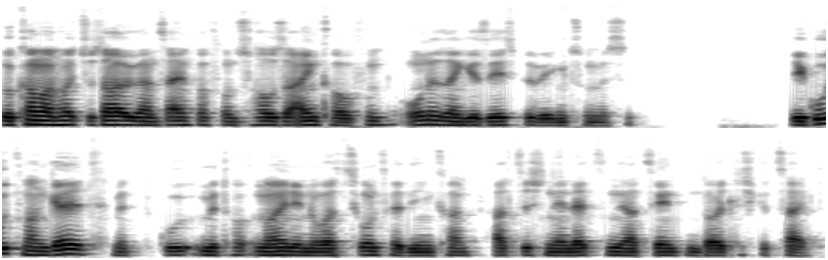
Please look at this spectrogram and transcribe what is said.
So kann man heutzutage ganz einfach von zu Hause einkaufen, ohne sein Gesäß bewegen zu müssen. Wie gut man Geld mit, mit neuen Innovationen verdienen kann, hat sich in den letzten Jahrzehnten deutlich gezeigt.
